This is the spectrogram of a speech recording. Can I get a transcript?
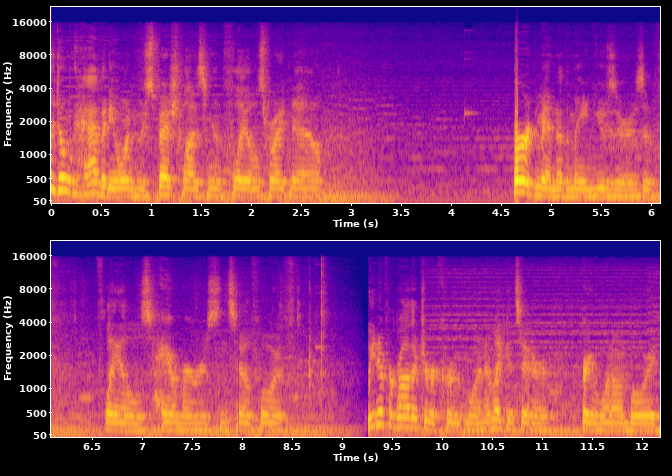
Actually don't have anyone who's specializing in flails right now. Birdmen are the main users of flails, hammers, and so forth. We never bothered to recruit one. I might consider bringing one on board.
